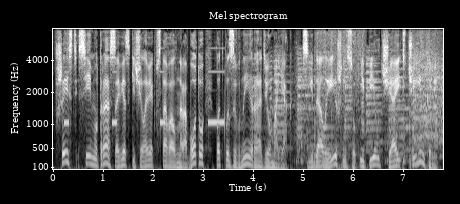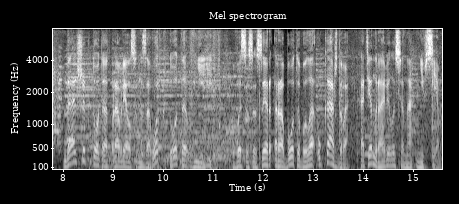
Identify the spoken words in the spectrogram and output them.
В 6-7 утра советский человек вставал на работу под позывные «Радиомаяк», съедал яичницу и пил чай с чаинками. Дальше кто-то отправлялся на завод, кто-то в НИИ. В СССР работа была у каждого, хотя нравилась она не всем.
